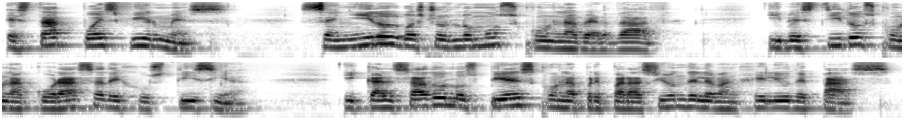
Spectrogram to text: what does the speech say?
Estad pues firmes ceñidos vuestros lomos con la verdad, y vestidos con la coraza de justicia, y calzados los pies con la preparación del Evangelio de paz.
